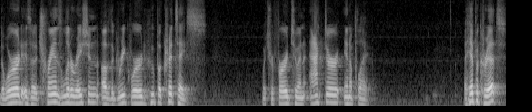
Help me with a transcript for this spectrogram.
The word is a transliteration of the Greek word hypokrites, which referred to an actor in a play. A hypocrite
